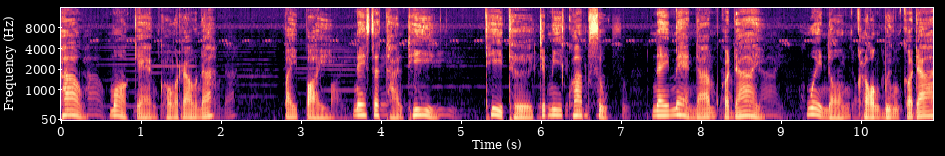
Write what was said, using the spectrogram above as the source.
ข้าว หม้อแกงของเรานะ ไปปล่อยในสถานที่ ที่เธอจะมีความสุขในแม่น้ำก็ได้ ห้วยหนองคลองบึงก็ได้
